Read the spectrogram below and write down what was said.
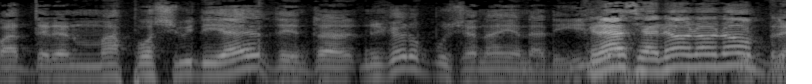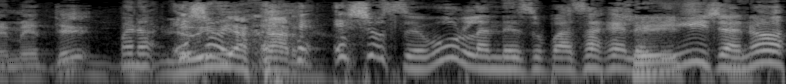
va a tener más posibilidades de entrar. Yo no puse a nadie en la liguilla. Gracias, no, no, no. Simplemente. Bueno, Lo vi ellos, viajar. ellos se burlan de su pasaje a la Sí, liguilla, sí. ¿no?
